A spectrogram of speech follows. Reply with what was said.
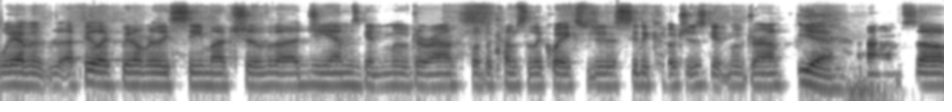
we haven't. I feel like we don't really see much of uh, GMs getting moved around when it comes to the Quakes. We just see the coaches get moved around. Yeah, Um, so,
